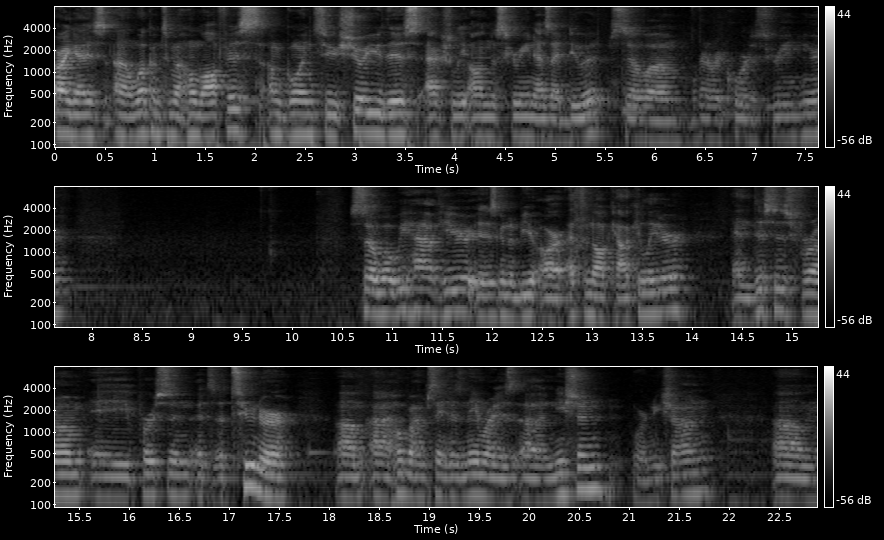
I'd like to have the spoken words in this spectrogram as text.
Alright guys, uh, welcome to my home office. I'm going to show you this actually on the screen as I do it. So um, we're going to record the screen here. So what we have here is going to be our ethanol calculator and this is from a person, it's a tuner, um, I hope I'm saying his name right, is uh, Nishan or Nishan. Um,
